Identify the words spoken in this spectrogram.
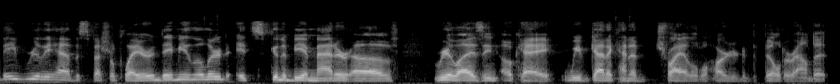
they really have a special player in Damian Lillard. It's going to be a matter of realizing, okay, we've got to kind of try a little harder to build around it.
